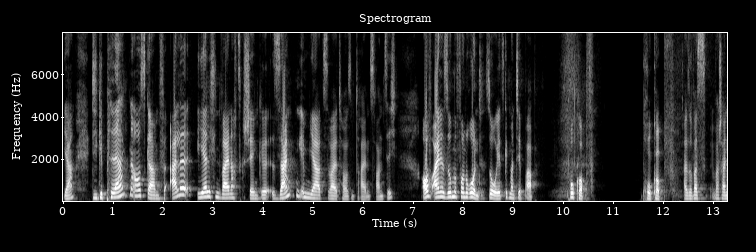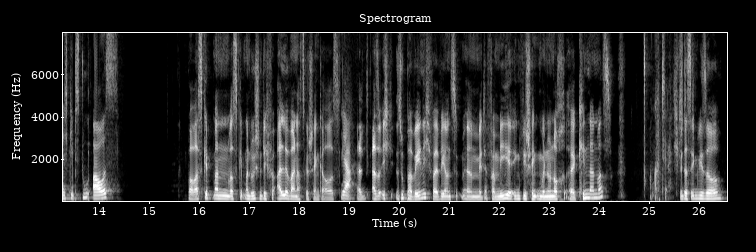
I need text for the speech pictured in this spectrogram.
ja. Die geplanten Ausgaben für alle jährlichen Weihnachtsgeschenke sanken im Jahr 2023 auf eine Summe von rund so, jetzt gib mal 'n Tipp ab. Pro Kopf. Pro Kopf. Also, was wahrscheinlich gibst du aus? Boah, was gibt man was gibt man durchschnittlich für alle Weihnachtsgeschenke aus? Ja. Also, ich super wenig, weil wir uns, äh, mit der Familie irgendwie schenken wir nur noch, äh, Kindern was. Oh Gott, ja. Ich finde das irgendwie so,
